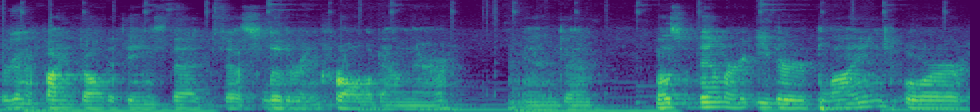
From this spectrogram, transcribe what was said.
we're going to find all the things that uh, slither and crawl down there, and uh, most of them are either blind or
